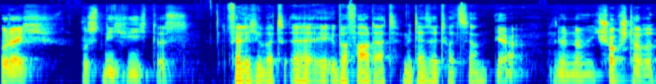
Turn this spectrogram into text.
Oder ich wusste nicht, wie ich das, Völlig über, äh, überfordert mit der Situation. ja, ich Schockstarre.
